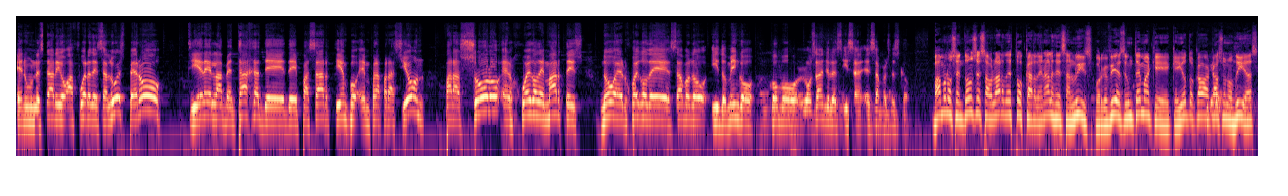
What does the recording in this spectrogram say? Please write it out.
en un estadio afuera de San Luis, pero tiene la ventaja de, de pasar tiempo en preparación para solo el juego de martes, no el juego de sábado y domingo como Los Ángeles y San Francisco. Vámonos entonces a hablar de estos Cardenales de San Luis, porque fíjese, un tema que, yo tocaba acá hace unos días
